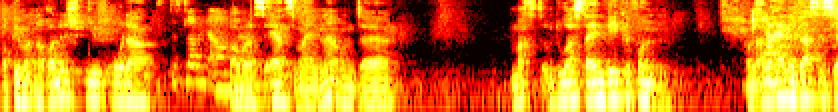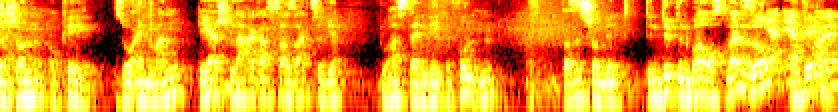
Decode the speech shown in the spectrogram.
ob jemand eine Rolle spielt oder Das glaube ich auch. ob er ja. das ernst meint. Ne? Und, äh, machst, und du hast deinen Weg gefunden. Und Ich alleine das ist ja schon, okay, so ein Mann, der Schlagerstar sagt zu dir, du hast deinen Weg gefunden. Das ist schon den, den Tipp, den du brauchst, weißt du so? Ja, ja, okay, voll.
